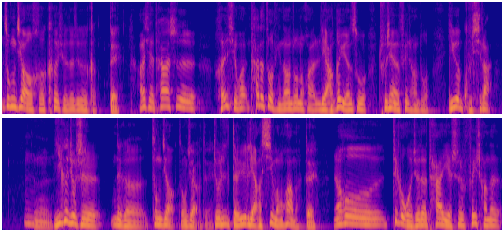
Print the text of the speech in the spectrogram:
宗教和科学的这个梗。对，而且他是很喜欢他的作品当中的话，两个元素出现的非常多，一个古希腊，嗯，一个就是那个宗教，宗教对，就等于两系文化嘛。对。然后这个我觉得他也是非常的，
